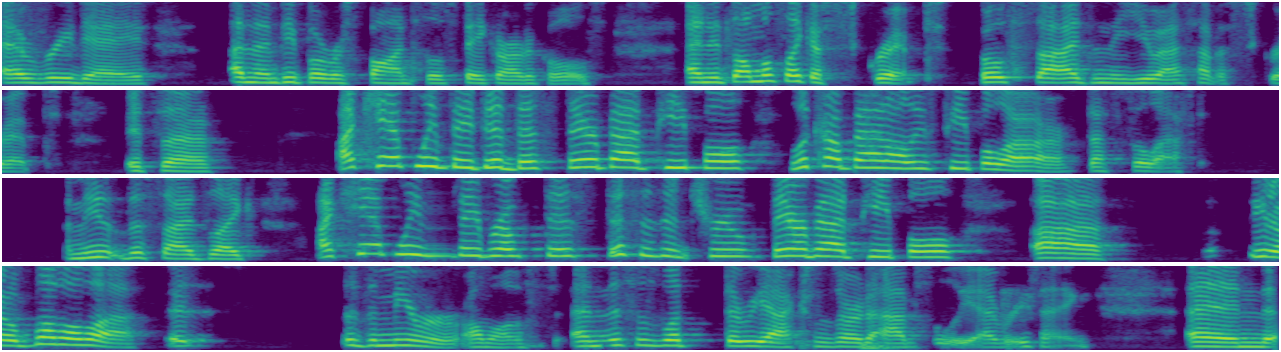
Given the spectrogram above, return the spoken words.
every day, and then people respond to those fake articles. And it's almost like a script. Both sides in the US have a script. It's a, I can't believe they did this. They're bad people. Look how bad all these people are. That's the left. and the, this side's like, I can't believe they wrote this. This isn't true. They're bad people. Uh, you know, blah blah blah. It, it's a mirror almost, and this is what the reactions are to mm-hmm. absolutely everything. And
